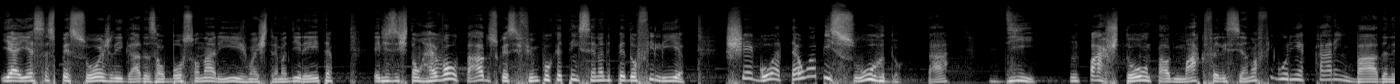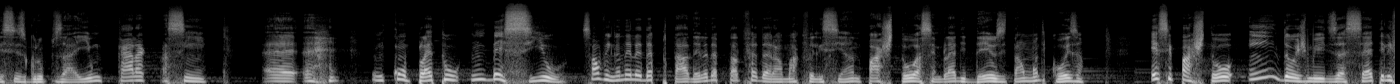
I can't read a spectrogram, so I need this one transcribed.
e aí essas pessoas ligadas ao bolsonarismo, à extrema direita, eles estão revoltados com esse filme porque tem cena de pedofilia. Chegou até o absurdo, tá? De um pastor, um tal de Marco Feliciano, uma figurinha carimbada nesses grupos aí, um cara assim, é, é, um completo imbecil. Salvo engano, ele é deputado, ele é deputado federal, Marco Feliciano, pastor, Assembleia de Deus e tal, um monte de coisa. Esse pastor, em 2017, ele,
